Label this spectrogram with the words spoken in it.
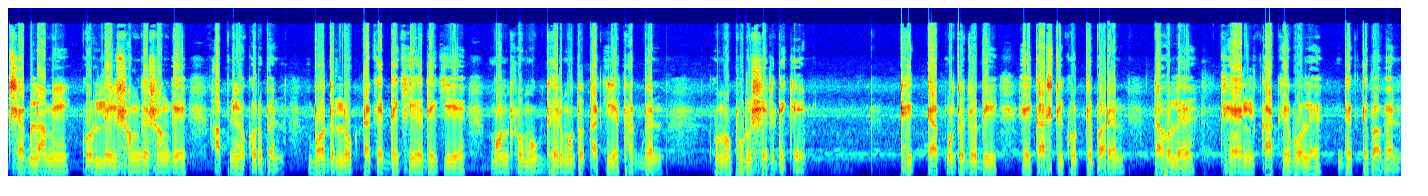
ছ্যাবলামি করলেই সঙ্গে সঙ্গে আপনিও করবেন। বদ লোকটাকে দেখিয়ে দেখিয়ে মন্ত্রমুগ্ধের মতো তাকিয়ে থাকবেন কোনো পুরুষের দিকে। ঠিকঠাক মতো যদি এই কাজটি করতে পারেন, তাহলে খেল কাকে বলে দেখতে পাবেন।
